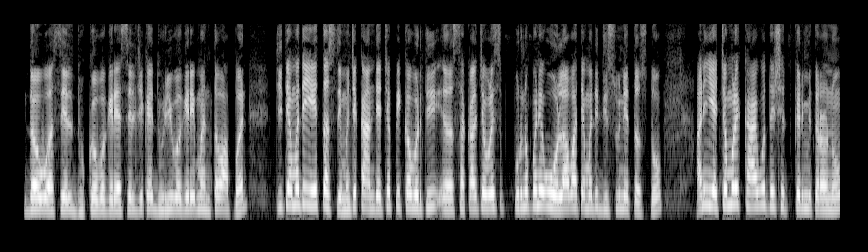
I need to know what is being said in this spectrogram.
दव असेल धुकं वगैरे असेल जी काही धुरी वगैरे म्हणतो आपण ती त्यामध्ये येत असते. म्हणजे कांद्याच्या पिकावरती सकाळच्या वेळेस पूर्णपणे ओलावा त्यामध्ये दिसून येत असतो. आणि याच्यामुळे काय होतं शेतकरी मित्रांनो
